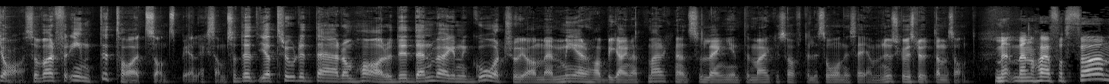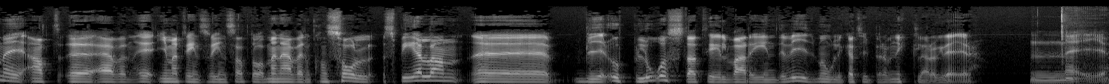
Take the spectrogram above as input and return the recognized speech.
Ja, så varför inte ta ett sånt spel liksom? Så det, jag tror det är där de har, och det är den vägen det går tror jag, med mer ha begagnat marknad så länge inte Microsoft eller Sony säger men nu ska vi sluta med sånt. Men, men har jag fått för mig att eh, även, eh, i och med att jag inte är så insatt då, men även konsolspelaren eh, blir upplåsta till varje individ med olika typer av nycklar och grejer? Nej.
